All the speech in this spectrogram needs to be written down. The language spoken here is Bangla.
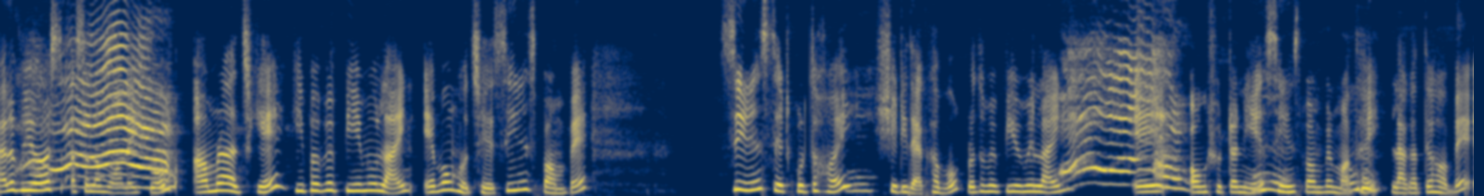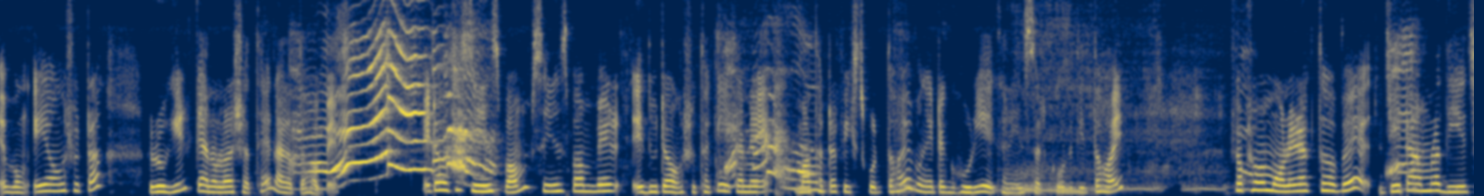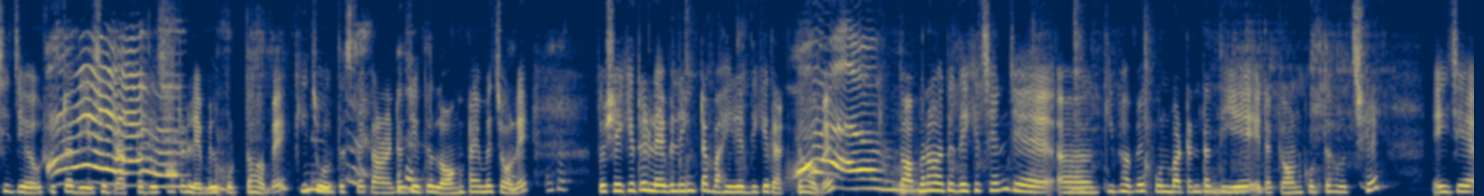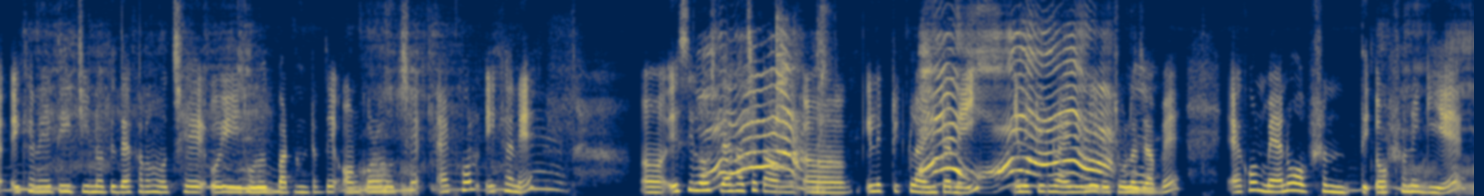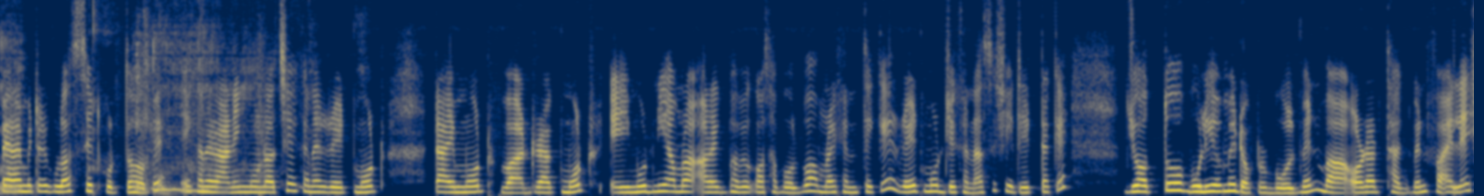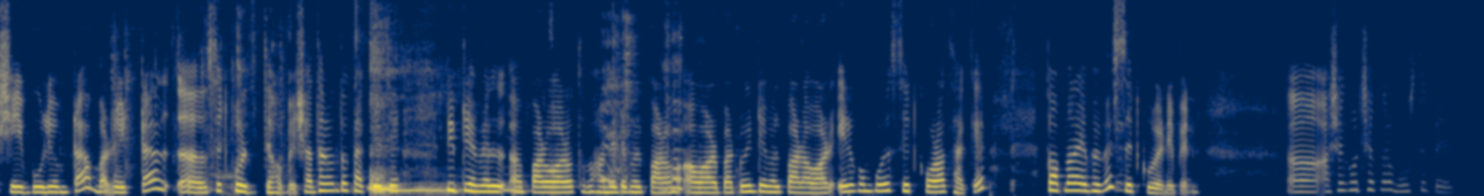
হ্যালো ভিউয়ার্স, আসসালামু আলাইকুম। আমরা আজকে কীভাবে পিএমইউ লাইন এবং হচ্ছে সিরিঞ্জ পাম্পে সিরিঞ্জ সেট করতে হয় সেটি দেখাবো। প্রথমে পিএমইউ লাইন এই অংশটা নিয়ে সিরিঞ্জ পাম্পের মাথায় লাগাতে হবে এবং এই অংশটা রোগীর ক্যানোলার সাথে লাগাতে হবে। এটা হচ্ছে সিরিঞ্জ পাম্প। সিরিঞ্জ পাম্পের এই দুইটা অংশ থাকে। এখানে মাথাটা ফিক্সড করতে হয় এবং এটা ঘুরিয়ে এখানে ইনসার্ট করে দিতে হয়। সবসময় মনে রাখতে হবে যেটা আমরা দিয়েছি যে ওষুধটা দিয়েছি ড্রাগটা দিয়েছি সেটা লেবেল করতে হবে কি চলতেছে কারণ এটা যেহেতু লং টাইমে চলে। তো সেই ক্ষেত্রে লেবেলিংটা বাহিরের দিকে রাখতে হবে। তো আপনারা হয়তো দেখেছেন যে কীভাবে কোন বাটনটা দিয়ে এটাকে অন করতে হচ্ছে। এই যে এখানে তীর চিহ্নতে দেখানো হচ্ছে ওই হলুদ বাটনটাতে অন করা হচ্ছে। এখন এখানে এসি লস দেখাচ্ছে কারণ ইলেকট্রিক লাইনটা নেই। ইলেকট্রিক লাইন দিলে এটা চলে যাবে। এখন ম্যানু অপশন অপশনে গিয়ে প্যারামিটারগুলো সেট করতে হবে। এখানে রানিং মোড আছে, এখানে রেড মোড টাইম মোড বা ড্রাগ মোড এই মোড নিয়ে আমরা আরেকভাবে কথা বলব। আমরা এখান থেকে রেড মোড যেখানে আছে, সেই রেডটাকে যত ভলিউমে ডক্টর বলবেন বা অর্ডার থাকবেন ফাইলে সেই ভলিউমটা বা রেটটা সেট করে দিতে হবে। সাধারণত থাকে যে fifty M L per hour অথবা hundred M L per hour বা twenty M L per hour এরকম করে সেট করা থাকে। তো আপনারা এভাবে সেট করে নেবেন। আশা করছি আপনারা বুঝতে পেরেছেন।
